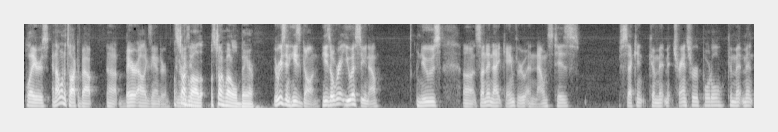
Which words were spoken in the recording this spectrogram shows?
players, and I want to talk about uh, Bear Alexander. Let's talk reason- about let's talk about old Bear. the reason he's gone. He's over at USC now. News uh, Sunday night came through, announced his second commitment, transfer portal commitment.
